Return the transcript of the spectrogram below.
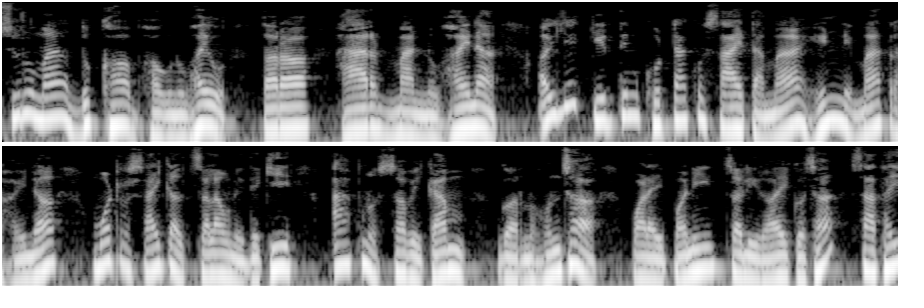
शुरूमा दुःख भोग्नुभयो तर हार मान्नु भएन। अहिले कृत्रिम खुट्टाको सहायतामा हिँड्ने मात्र होइन मोटरसाइकल चलाउनेदेखि आफ्नो सबै काम गर्नुहुन्छ। पढ़ाई पनि चलिरहेको छ साथै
